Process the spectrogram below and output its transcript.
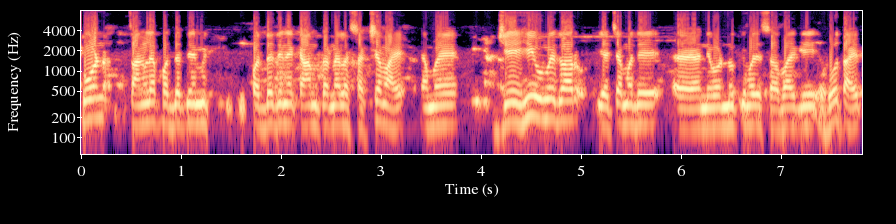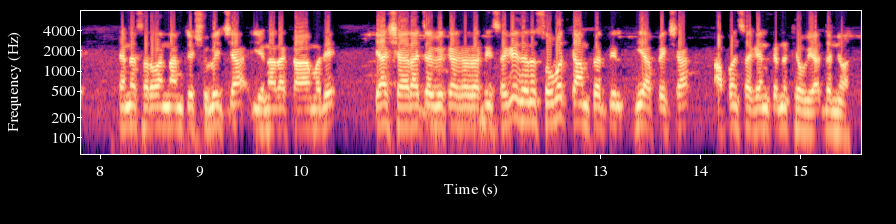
कोण चांगल्या पद्धतीने पद्धतीने काम करण्याला सक्षम आहे. त्यामुळे जेही उमेदवार याच्यामध्ये निवडणुकीमध्ये सहभागी होत आहेत त्यांना सर्वांना आमच्या शुभेच्छा येणाऱ्या काळामध्ये. या शहराच्या विकासासाठी सगळेजण सोबत काम करतील ही अपेक्षा आपण सगळ्यांकडनं ठेवूया. धन्यवाद.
